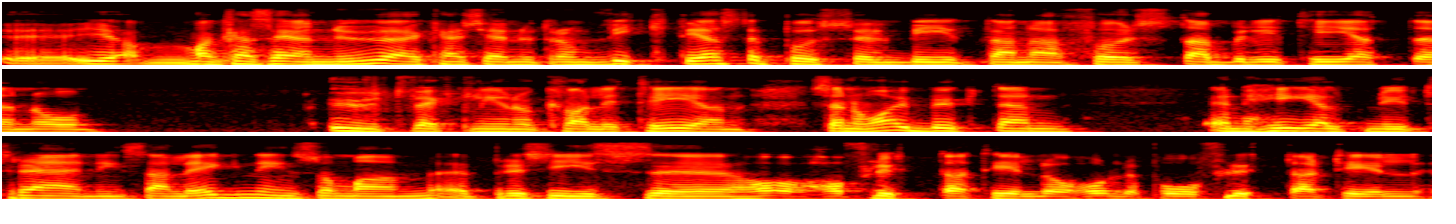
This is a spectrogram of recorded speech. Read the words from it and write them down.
eh, ja, man kan säga nu är kanske en av de viktigaste pusselbitarna för stabiliteten och utvecklingen och kvaliteten. Sen har man ju byggt en, en helt ny träningsanläggning som man precis eh, har flyttat till och håller på att flytta till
